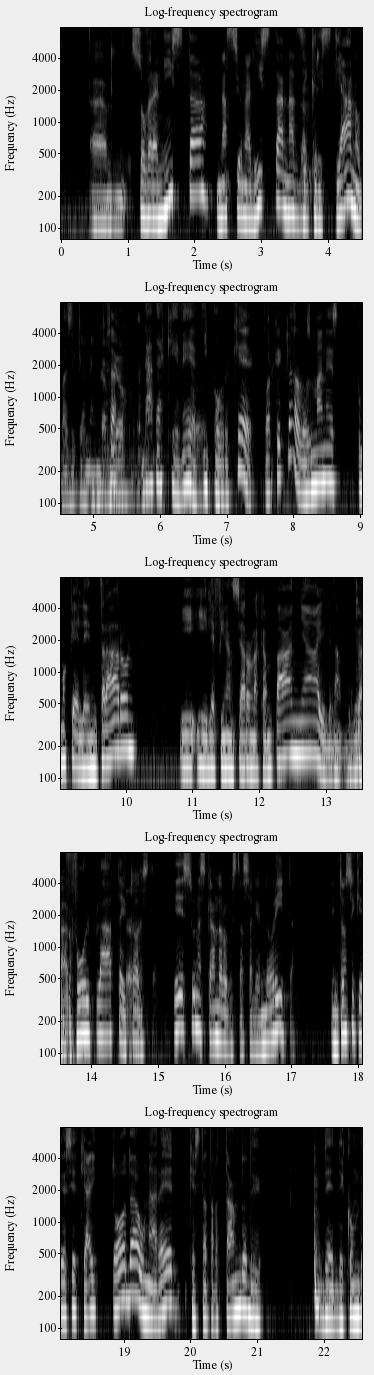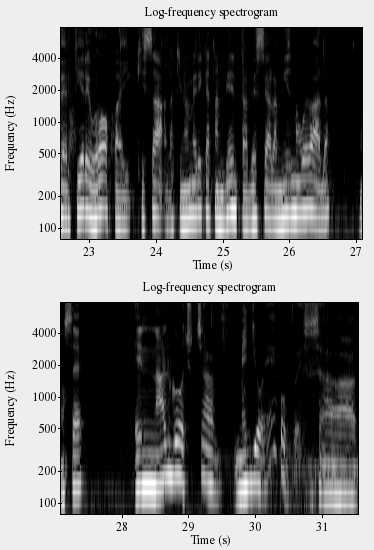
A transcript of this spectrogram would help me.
em, soberanista, nacionalista, nazi cristiano, básicamente. O sea, nada que ver. ¿Y por qué? Porque, claro, los manes como que le entraron y, y le financiaron la campaña y le, dan- le dieron Claro. full plata y todo. está. Es un escándalo que está saliendo ahorita. Entonces quiere decir que hay toda una red que está tratando de, de, de convertir Europa y quizá Latinoamérica también, tal vez sea la misma huevada, no sé, en algo chucha medioevo, pues. O sea,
